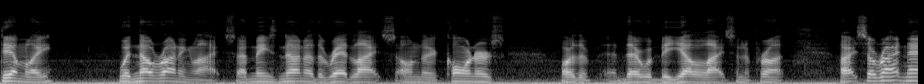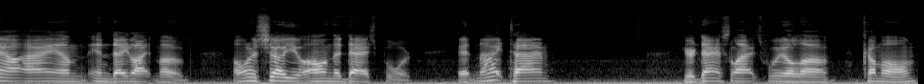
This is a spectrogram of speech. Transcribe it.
dimly with no running lights. That means none of the red lights on the corners or the there would be yellow lights in the front. All right, so right now I am in daylight mode. I want to show you on the dashboard. At nighttime, your dash lights will uh, come on,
